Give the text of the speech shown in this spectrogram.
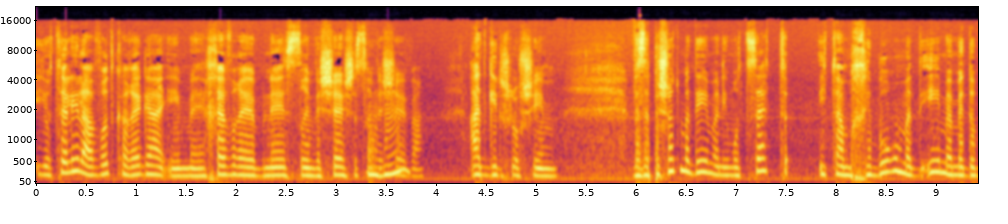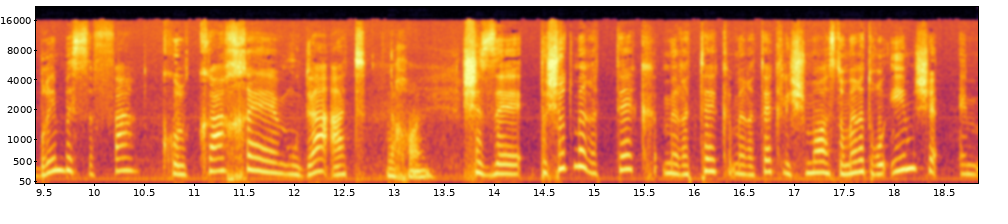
יוצא לי לעבוד כרגע עם אה, חבר'ה בני 26, 27, עד גיל 30. וזה פשוט מדהים, אני מוצאת איתם חיבור מדהים, הם מדברים בשפה כל כך אה, מודעת, נכון. שזה פשוט מרתק, מרתק, מרתק לשמוע. זאת אומרת, רואים שהם...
